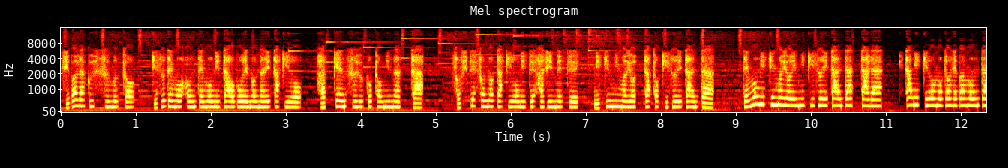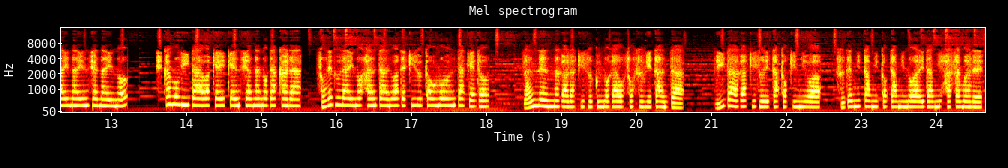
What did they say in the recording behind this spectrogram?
しばらく進むと、地図でも本でも見た覚えのない滝を発見することになった。そしてその滝を見て初めて、道に迷ったと気づいたんだ。でも道迷いに気づいたんだったら、来た道を戻れば問題ないんじゃないの？しかもリーダーは経験者なのだから、それぐらいの判断はできると思うんだけど。残念ながら気づくのが遅すぎたんだ。リーダーが気づいた時には、すでに谷と谷の間に挟まれ、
